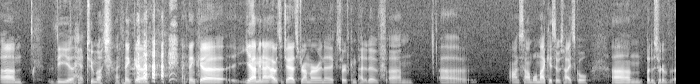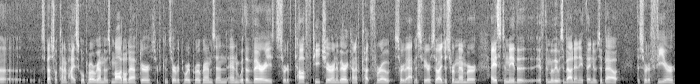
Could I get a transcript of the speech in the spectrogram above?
Um, the uh, yeah, too much. I think. Uh, I think. Uh, yeah. I mean, I, I was a jazz drummer in a sort of competitive um, uh, ensemble. In my case, it was high school, um, but it was sort of a special kind of high school program that was modeled after sort of conservatory programs, and and with a very sort of tough teacher and a very kind of cutthroat sort of atmosphere. So I just remember. I guess to me, the if the movie was about anything, it was about the sort of fear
